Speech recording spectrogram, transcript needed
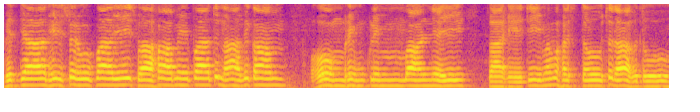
विद्याधिस्वरूपायै स्वाहा मे पातु नाविकाम्। ॐ ह्रीं क्लीं वाण्यै स्वाहेति मम हस्तौ सदावतु।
